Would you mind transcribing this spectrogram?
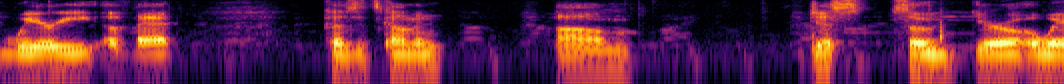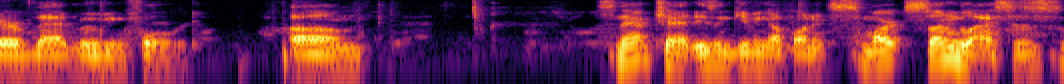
wary of that because it's coming. Um, just so you're aware of that moving forward. Um, Snapchat isn't giving up on its smart sunglasses,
